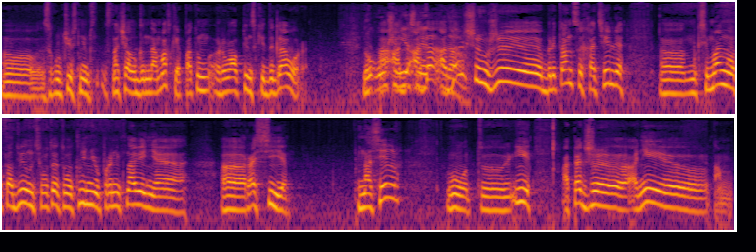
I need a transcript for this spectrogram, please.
заключив с ним сначала Гандамасский, а потом Равалпинские договоры. Ну, в общем, а, а если... а, а да. дальше уже британцы хотели максимально отодвинуть вот эту вот линию проникновения России на север. Вот, и Опять же, они э, там,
